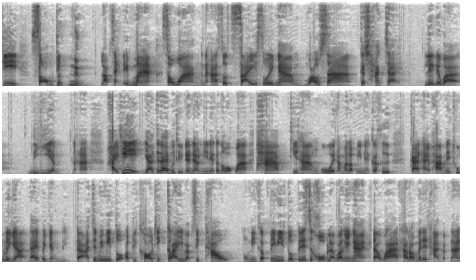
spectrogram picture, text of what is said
ที่ 2.1 รับแสงได้มาก สว่างนะคะสดใสสวยงามว้าวซ่ากระชากใจ เรียกได้ว่า ดีเยี่ยมนะคะใครที่อยากจะได้มือถือแนวนี้เนี่ยก็ต้องบอกว่าภาพที่ทางหัวเว่ยทำมารอบนี้เนี่ยก็คือการถ่ายภาพในทุกระยะได้เป็นอย่างดี แต่อาจจะไม่มีตัวออปติคอลที่ไกลแบบ 10 เท่า ตรงนี้ก็ไม่มีตัวเพลสโคปแหละว่าง่ายๆ แต่ว่าถ้าเราไม่ได้ถ่ายแบบนั้น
